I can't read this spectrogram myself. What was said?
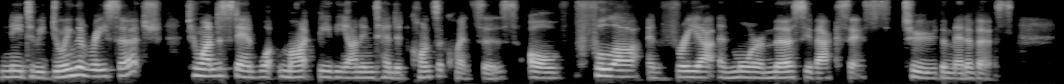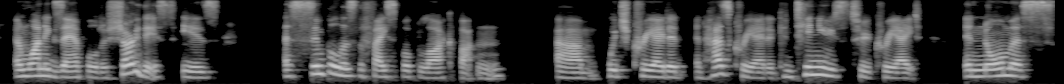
need to be doing the research to understand what might be the unintended consequences of fuller and freer and more immersive access to the metaverse. And one example to show this is as simple as the Facebook like button, um, which created and has created, continues to create enormous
